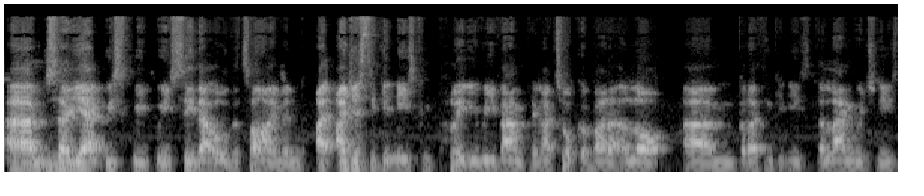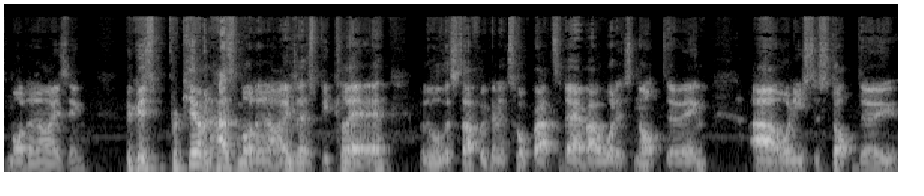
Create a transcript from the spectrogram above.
Um, so yeah, we, we, we see that all the time, and I, I just think it needs completely revamping. I talk about it a lot, um, but I think it needs the language needs modernizing because procurement has modernized. Let's be clear with all the stuff we're going to talk about today about what it's not doing uh, or needs to stop do.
